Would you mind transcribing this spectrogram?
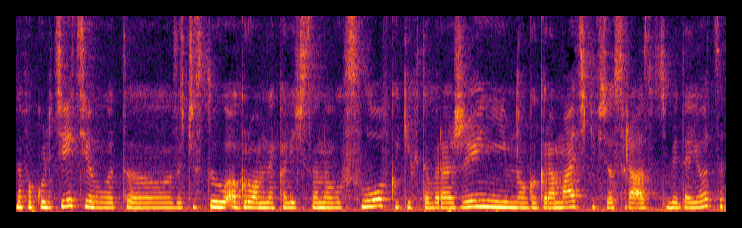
на факультете вот э, зачастую огромное количество новых слов, каких-то выражений, много грамматики, все сразу тебе дается,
